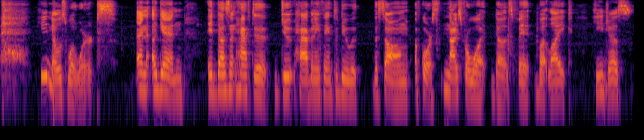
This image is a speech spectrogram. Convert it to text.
he knows what works. And again, it doesn't have to do have anything to do with the song. Of course, nice for what does fit, but like he just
